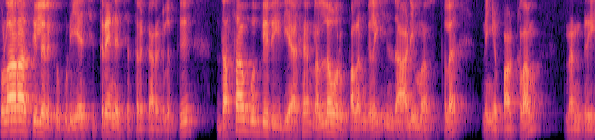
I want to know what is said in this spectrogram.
துளாராசியில் இருக்கக்கூடிய சித்திரை நட்சத்திரக்காரர்களுக்கு தசாபுத்தி ரீதியாக நல்ல ஒரு பலன்களை இந்த ஆடி மாதத்தில் நீங்கள் பார்க்கலாம். நன்றி.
